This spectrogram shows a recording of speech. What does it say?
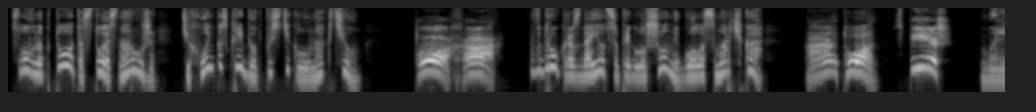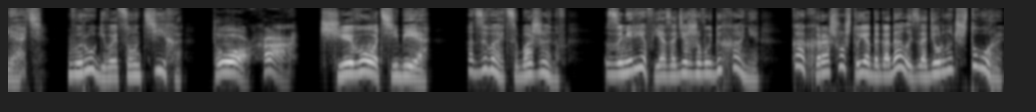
словно кто-то, стоя снаружи, тихонько скребет по стеклу ногтем. «Тоха!» Вдруг раздается приглушенный голос Марчка. «Антон, спишь?» Блять! Выругивается он тихо. «Тоха!» «Чего тебе?» Отзывается Баженов. Замерев, я задерживаю дыхание. Как хорошо, что я догадалась задернуть шторы.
